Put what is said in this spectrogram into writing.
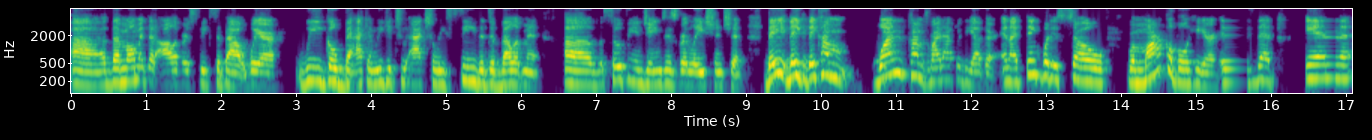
uh, the moment that Oliver speaks about where we go back and we get to actually see the development of Sophie and James's relationship. They they they come one comes right after the other. And I think what is so remarkable here is that in,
